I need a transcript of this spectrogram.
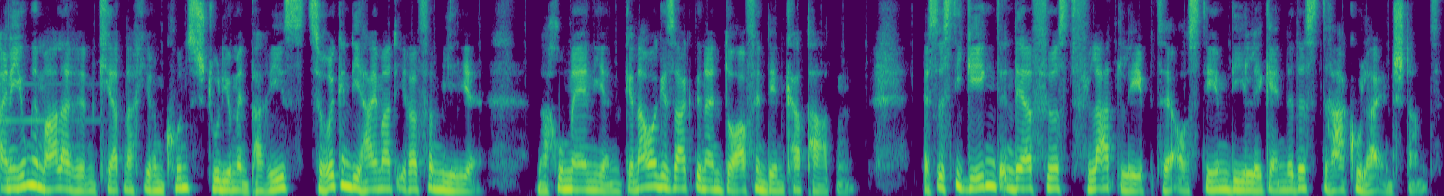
Eine junge Malerin kehrt nach ihrem Kunststudium in Paris zurück in die Heimat ihrer Familie, nach Rumänien, genauer gesagt in ein Dorf in den Karpaten. Es ist die Gegend, in der Fürst Vlad lebte, aus dem die Legende des Dracula entstand.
